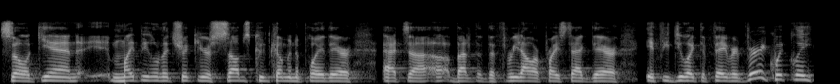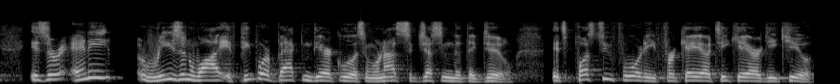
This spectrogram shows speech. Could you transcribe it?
So again, it might be a little bit trickier. Subs could come into play there at uh, about the, the three dollar price tag there. If you do like the favorite, very quickly, is there any reason why, if people are backing Derrick Lewis, and we're not suggesting that they do, it's plus two forty for KO, TKO, or DQ.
